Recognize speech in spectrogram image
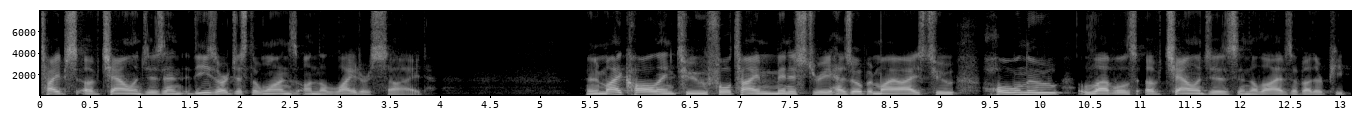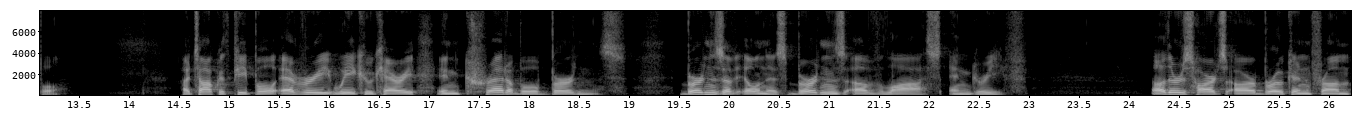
types of challenges. And these are just the ones on the lighter side. And my calling to full time ministry has opened my eyes to whole new levels of challenges in the lives of other people. I talk with people every week who carry incredible burdens burdens of illness, burdens of loss and grief. Others' hearts are broken from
